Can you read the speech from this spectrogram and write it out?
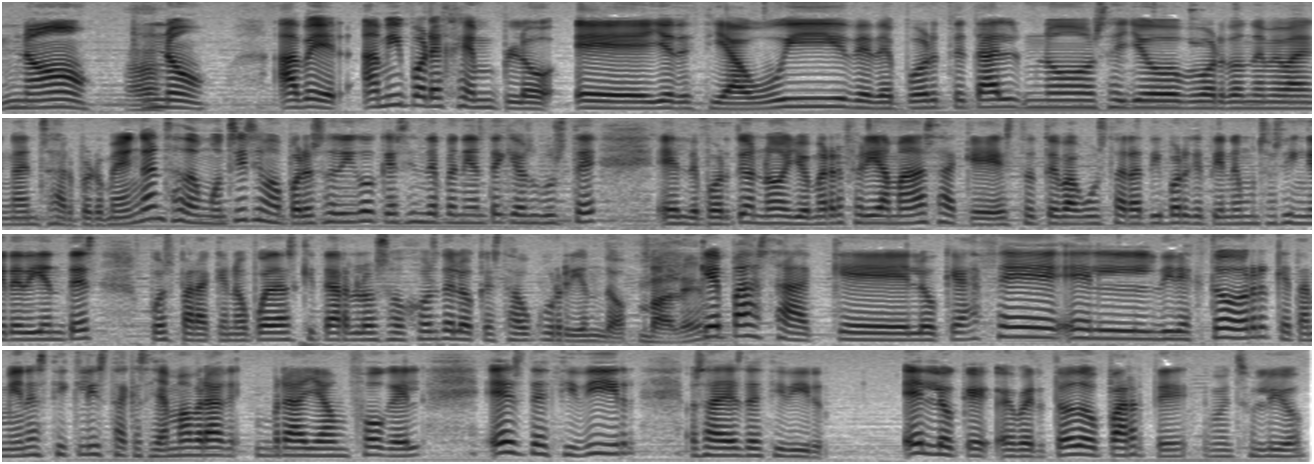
no, Ah. no. A ver, a mí, por ejemplo, eh, yo decía, uy, de deporte tal, no sé yo por dónde me va a enganchar, pero me ha enganchado muchísimo, por eso digo que es independiente que os guste el deporte o no. Yo me refería más a que esto te va a gustar a ti porque tiene muchos ingredientes, pues para que no puedas quitar los ojos de lo que está ocurriendo. Vale. ¿Qué pasa? Que lo que hace el director, que también es ciclista, que se llama Bra- Brian Fogel, es decidir, o sea, es decidir, él lo que, a ver, todo parte, me he hecho un lío,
